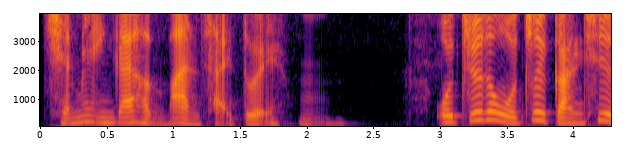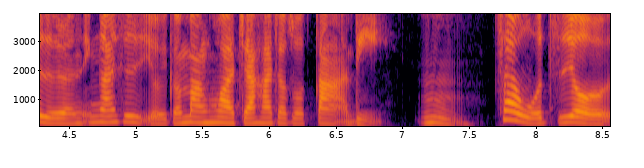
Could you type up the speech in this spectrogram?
前面应该很慢才对。嗯。我觉得我最感谢的人应该是有一个漫画家，他叫做大力。嗯，在我只有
